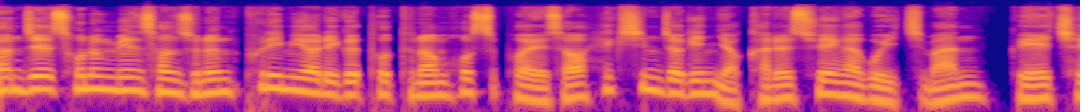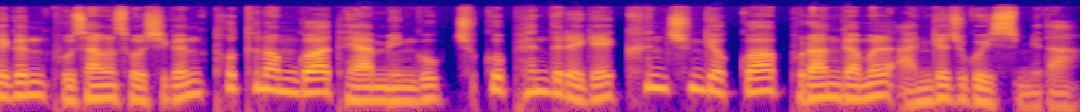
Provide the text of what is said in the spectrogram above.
현재 손흥민 선수는 프리미어리그 토트넘 호스퍼에서 핵심적인 역할을 수행하고 있지만 그의 최근 부상 소식은 토트넘과 대한민국 축구 팬들에게 큰 충격과 불안감을 안겨주고 있습니다.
